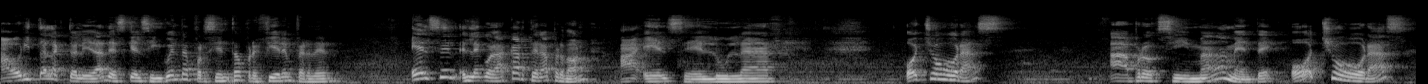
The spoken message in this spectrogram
ahorita la actualidad es que el 50% prefieren perder el cel la cartera, perdón, a el celular. 8 horas, aproximadamente 8 horas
